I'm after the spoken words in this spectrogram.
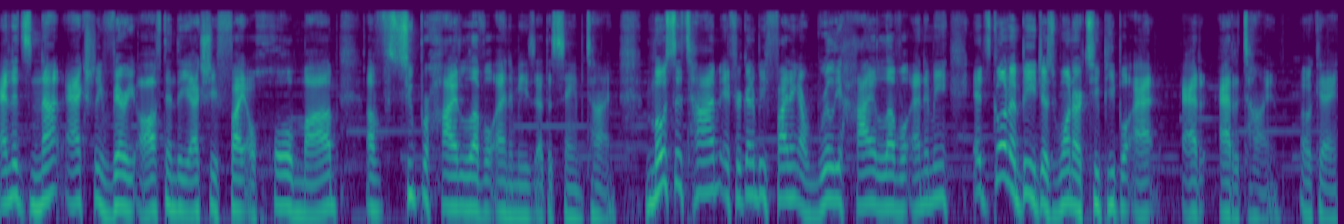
And it's not actually very often that you actually fight a whole mob of super high level enemies at the same time. Most of the time, if you're going to be fighting a really high level enemy, it's going to be just one or two people at at, at a time, okay?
